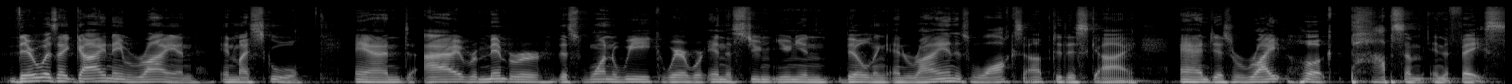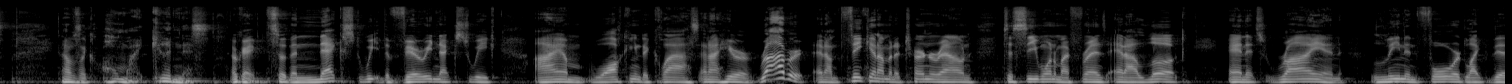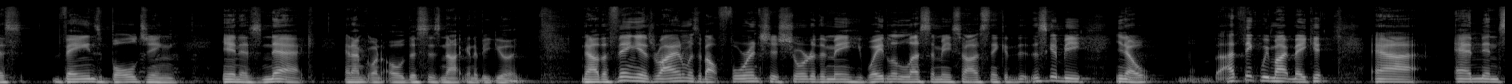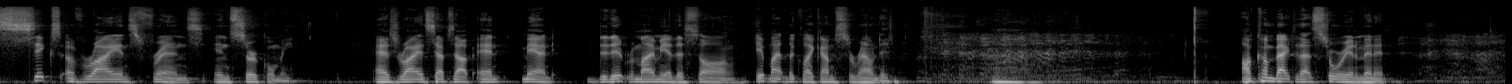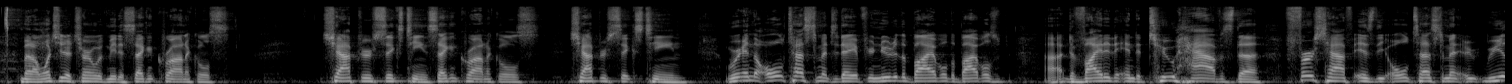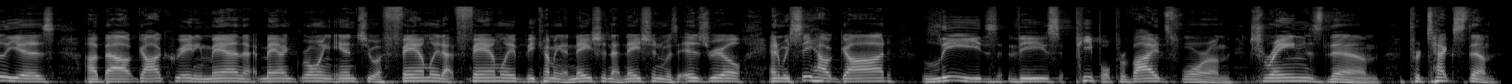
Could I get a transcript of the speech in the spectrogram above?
there was a guy named Ryan in my school. And I remember this one week where we're in the student union building, and Ryan just walks up to this guy and just right hook pops him in the face. And I was like, oh my goodness. Okay, so the next week, the very next week, I am walking to class and I hear Robert, and I'm thinking I'm gonna turn around to see one of my friends, and I look and it's Ryan leaning forward like this, veins bulging in his neck. And I'm going, oh, this is not going to be good. Now, the thing is, Ryan was about four inches shorter than me. He weighed a little less than me. So I was thinking, this is going to be, you know, I think we might make it. Uh, and then six of Ryan's friends encircle me as Ryan steps up. And man, did it remind me of this song? It might look like I'm surrounded. I'll come back to that story in a minute. But I want you to turn with me to Second Chronicles chapter 16. Second Chronicles chapter 16. We're in the Old Testament today. If you're new to the Bible, the Bible's uh, divided into two halves. The first half is the Old Testament. It really is about God creating man, that man growing into a family, that family becoming a nation. That nation was Israel. And we see how God leads these people, provides for them, trains them, protects them.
